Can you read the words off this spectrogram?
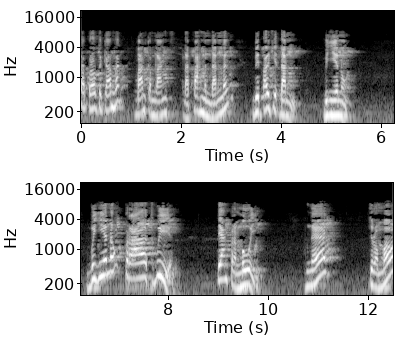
តែប្រតិកម្មហ្នឹងបានកម្លាំងដែលប៉ះមិនដឹងហ្នឹងវាទៅជាដឹងវិញ្ញាណនោះវិញ្ញាណនោះប្រើទ្វាទាំង6ភ្នែកច្រមុះ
